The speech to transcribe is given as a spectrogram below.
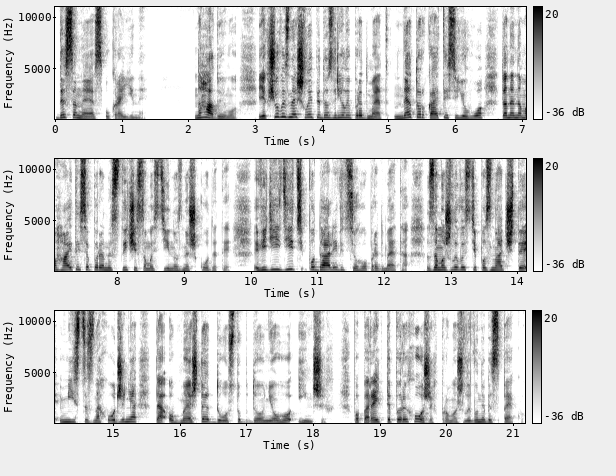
ДСНС України. Нагадуємо, якщо ви знайшли підозрілий предмет, не торкайтеся його та не намагайтеся перенести чи самостійно знешкодити. Відійдіть подалі від цього предмета. За можливості позначте місце знаходження та обмежте доступ до нього інших. Попередьте перехожих про можливу небезпеку.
